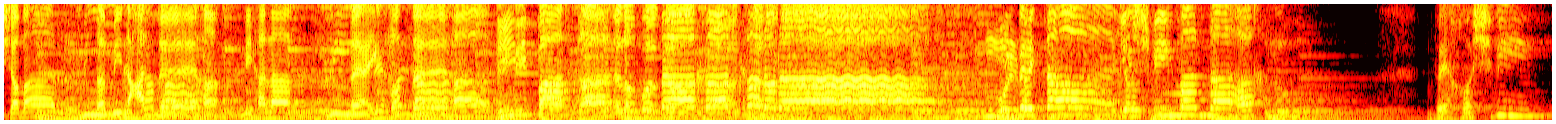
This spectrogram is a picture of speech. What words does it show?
שמר תמיד עליה, מי הלך בעקבותיה, היא מפחד לא פותחת חלונה. מול ביתה יושבים אנחנו, וחושבים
